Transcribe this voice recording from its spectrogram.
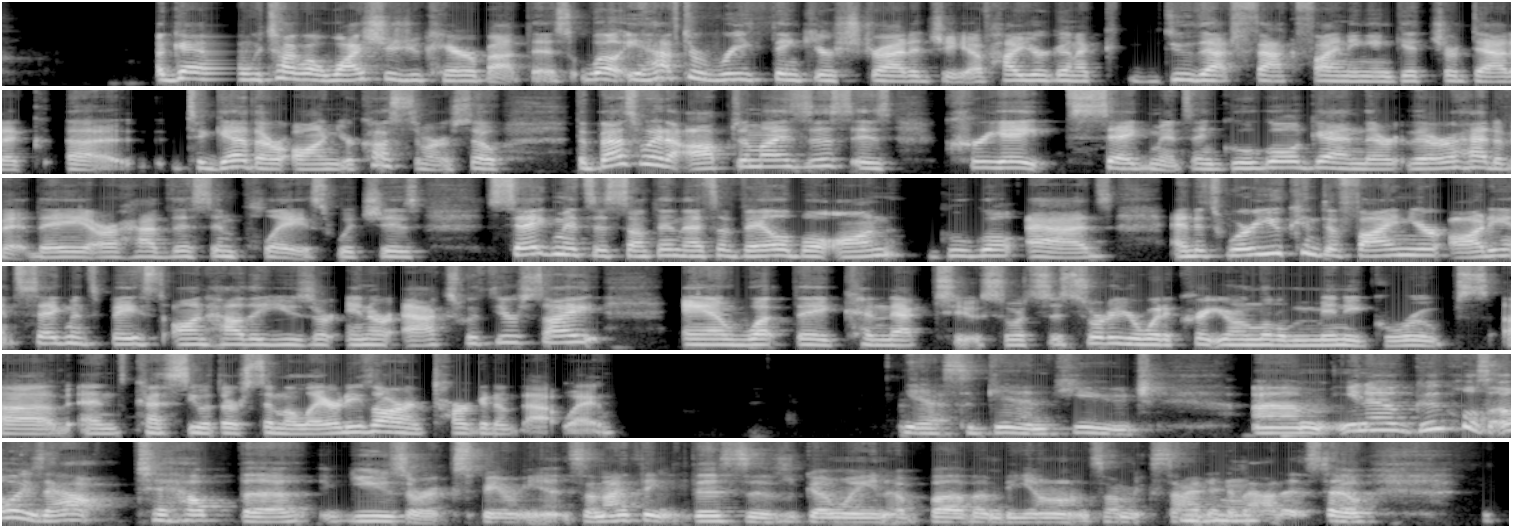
again we talk about why should you care about this? Well you have to rethink your strategy of how you're going to do that fact finding and get your data uh, together on your customers so the best way to optimize this is create segments and google again they're they're ahead of it. They are have this in place which is segments is something that's available on google ads and it's where you can define your audience segments based on how the user interacts with your site and what they connect to. So it's, it's sort of your way to create your own little mini groups uh, and kind of see what their similarities are and target them that way. Yes, again, huge. Um, you know, Google's always out to help the user experience. And I think this is going above and beyond. So I'm excited mm-hmm. about it. So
